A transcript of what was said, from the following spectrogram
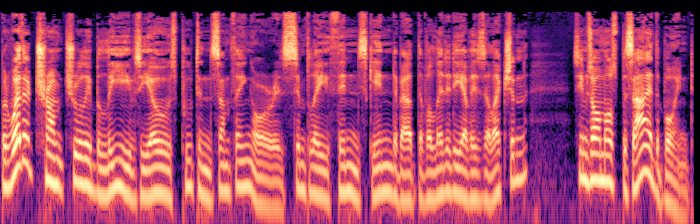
But whether Trump truly believes he owes Putin something or is simply thin skinned about the validity of his election seems almost beside the point.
